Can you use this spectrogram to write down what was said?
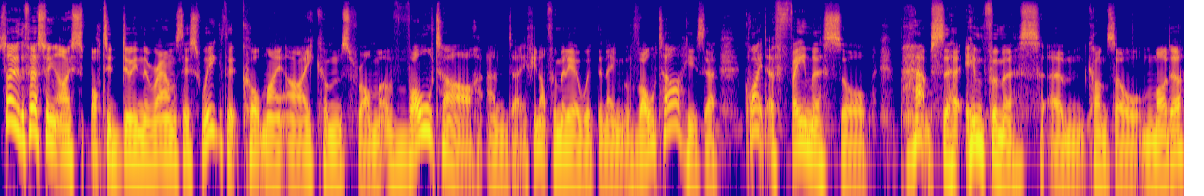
So, the first thing I spotted doing the rounds this week that caught my eye comes from Voultar. And uh, if you're not familiar with the name Voultar, he's uh, quite a famous or perhaps uh, infamous um, console modder.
